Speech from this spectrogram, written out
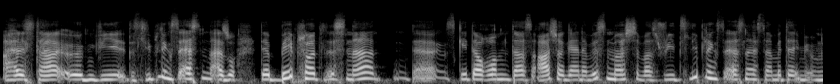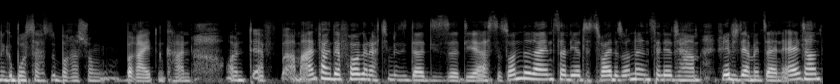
als da irgendwie das Lieblingsessen? Also der B-Plot ist, ne, der, es geht darum, dass Archer gerne wissen möchte, was Reeds Lieblingsessen ist, damit er ihm eine Geburtstagsüberraschung bereiten kann. Und er, am Anfang der Folge, nachdem sie da diese, die erste Sonde da installiert, die zweite Sonde installiert haben, redet er mit seinen Eltern.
